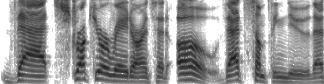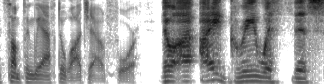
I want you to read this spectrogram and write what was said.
that struck your radar and said, oh, that's something new. That's something we have to watch out for? No, I, I, agree with this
